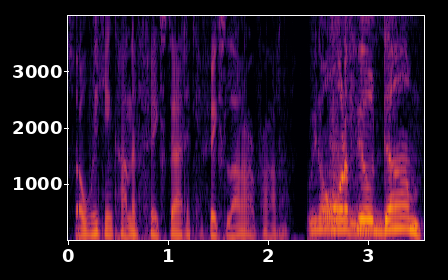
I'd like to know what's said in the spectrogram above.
So we can kind of fix that. It can fix a lot of our problems. We don't want to feel dumb.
